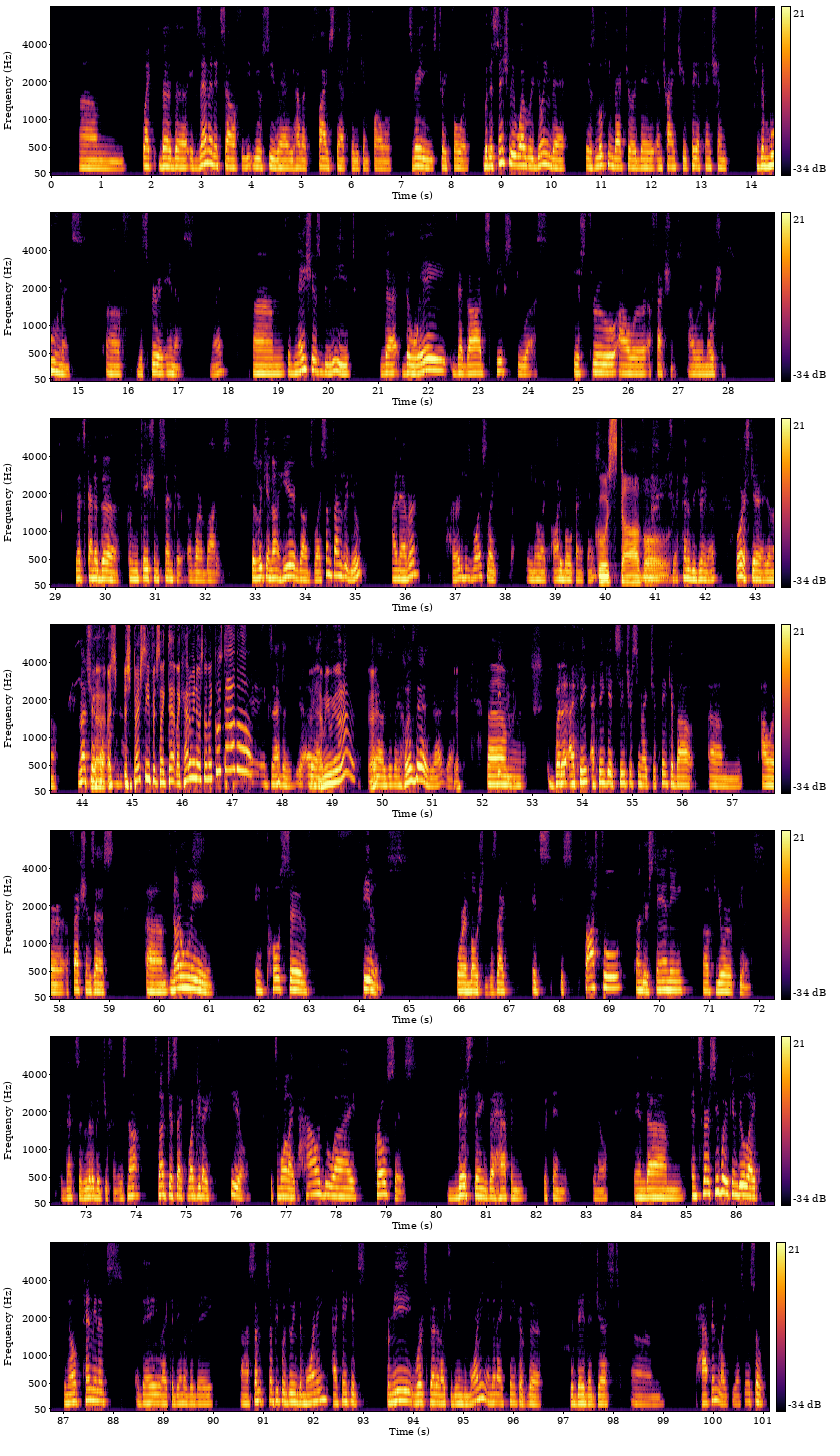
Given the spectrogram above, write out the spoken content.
Um, like the the examen itself, you, you see there you have like five steps that you can follow. It's very straightforward. But essentially, what we're doing there is looking back to our day and trying to pay attention to the movements of the Spirit in us, right? Um, Ignatius believed that the way that God speaks to us is through our affections, our emotions. That's kind of the communication center of our bodies because we cannot hear God's voice. Sometimes we do. I never heard his voice, like, you know, like audible kind of thing. Gustavo. That'd be great, huh? Or scary, I don't know. I'm not sure. Yeah, if es- especially if it's like that. Like, how do we know it's not like Gustavo? exactly. Yeah. oh, yeah. I mean, we don't know. right? Yeah, just like who's this, right? Yeah. Um, but I I think I think it's interesting, like to think about um, our affections as um, not only impulsive feelings or emotions. It's like it's it's thoughtful understanding of your feelings. That's a little bit different. It's not it's not just like what did I feel. It's more like how do I process these things that happen within me, you know? And um, it's very simple. You can do like, you know, 10 minutes a day, like at the end of the day. Uh, some some people do in the morning. I think it's for me it works better like to do in the morning, and then I think of the the day that just um, happened, like yesterday. So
